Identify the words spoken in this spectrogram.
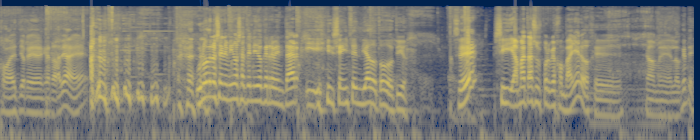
Joder, tío, qué, qué rabia, ¿eh? Uno de los enemigos ha tenido que reventar y se ha incendiado todo, tío. ¿Sí? Sí, ha matado a sus propios compañeros, que... Llámame loquete.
